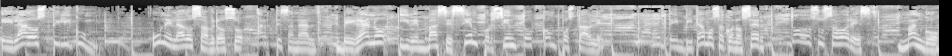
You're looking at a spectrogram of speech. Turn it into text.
helados Tilicum. Un helado sabroso, artesanal, vegano y de envase 100% compostable. Te invitamos a conocer todos sus sabores. Mango,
